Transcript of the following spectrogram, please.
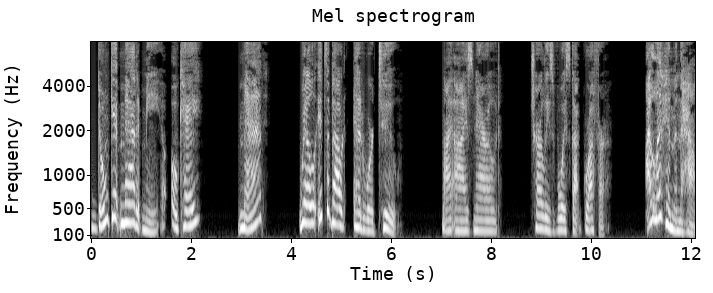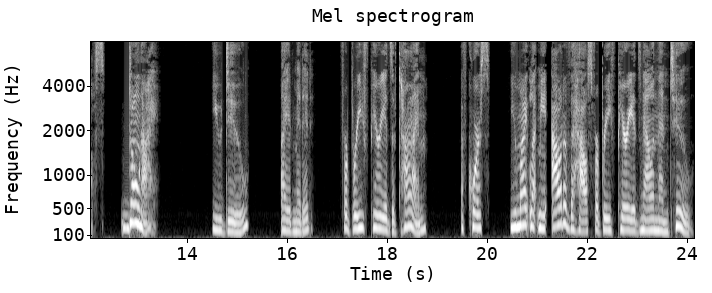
Don't get mad at me, okay? Mad? Well, it's about Edward, too. My eyes narrowed. Charlie's voice got gruffer. I let him in the house, don't I? You do, I admitted, for brief periods of time. Of course, you might let me out of the house for brief periods now and then, too,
